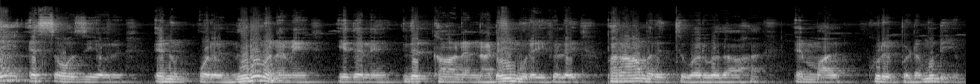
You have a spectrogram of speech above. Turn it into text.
ஐஎஸ்ஓசி ஒரு எனும் ஒரு நிறுவனமே இதனை இதற்கான நடைமுறைகளை பராமரித்து வருவதாக எம்மால் குறிப்பிட முடியும்.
